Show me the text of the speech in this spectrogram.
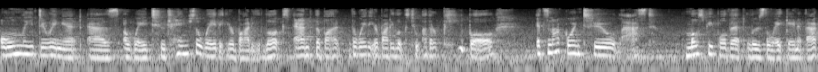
only doing it as a way to change the way that your body looks and the bo- the way that your body looks to other people, it's not going to last. Most people that lose the weight gain it back.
